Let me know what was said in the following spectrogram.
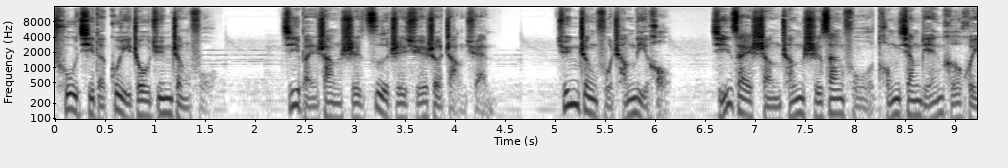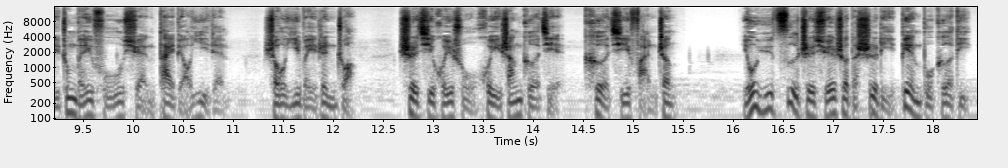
初期的贵州军政府，基本上是自治学社掌权。军政府成立后，即在省城十三府同乡联合会中为府选代表一人，授一委任状，斥其回属会商各界，克其反正。由于自治学社的势力遍布各地，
